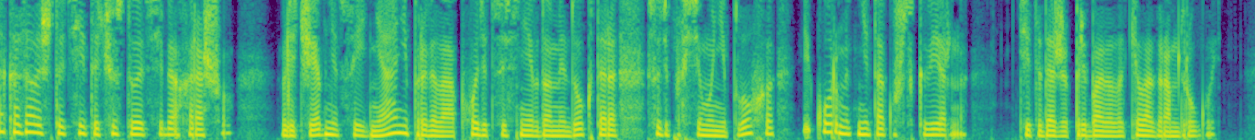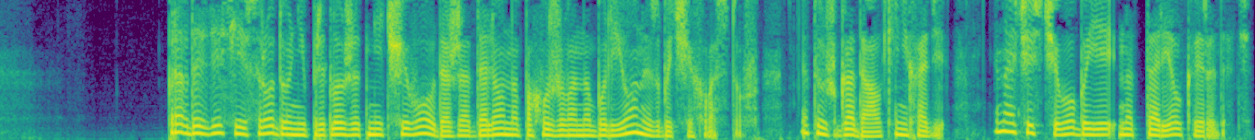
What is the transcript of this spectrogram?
Оказалось, что Тита чувствует себя хорошо — В лечебнице и дня не провела, обходится с ней в доме доктора, судя по всему, неплохо, и кормит не так уж скверно. Тита даже прибавила килограмм-другой. Правда, здесь ей сроду не предложат ничего, даже отдаленно похожего на бульон из бычьих хвостов. Это уж гадалки не ходи, иначе с чего бы ей над тарелкой рыдать.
